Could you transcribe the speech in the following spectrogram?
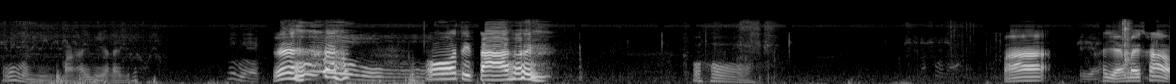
โอ้มันมีไม้มีอะไรด้วยนี่ไงเอ๊ะโอ้โอ้ติดตาเฮ้ยโอ้โหปลาเสียขยงใบข้าว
